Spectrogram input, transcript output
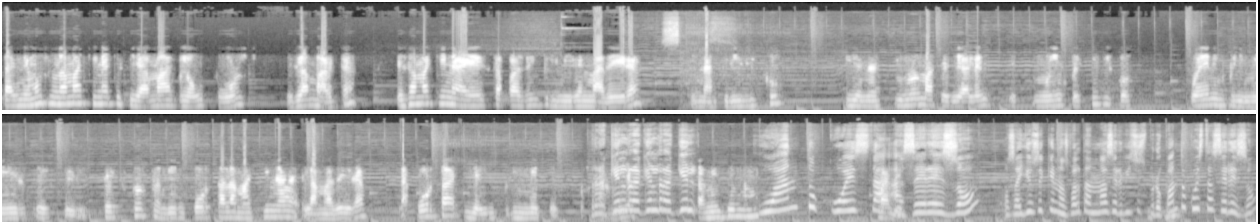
Tenemos una máquina que se llama Glow Force, es la marca. Esa máquina es capaz de imprimir en madera, en acrílico, y en unos materiales eh, muy específicos. Pueden imprimir este, textos, también corta la máquina, la madera, la corta y ahí imprime textos. Raquel, Raquel, Raquel, ¿cuánto cuesta hacer eso? O sea, yo sé que nos faltan más servicios, pero ¿cuánto cuesta hacer eso?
